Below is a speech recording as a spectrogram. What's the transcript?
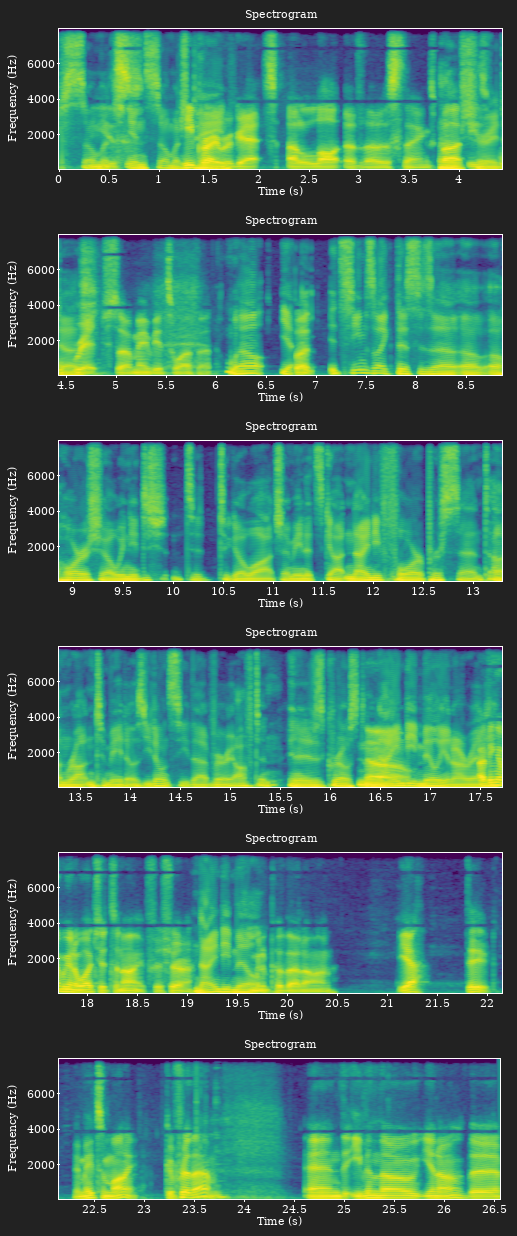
so much in so much He pain. probably regrets a lot of those things, but sure he's he rich, so maybe it's worth it. Well, yeah, But- it seems like this is a, a, a horror show we need to, sh- to to go watch. I mean, it's got 94% on Rotten Tomatoes. You don't see that very often. And it has grossed No. 90 million already. I think I'm gonna watch it tonight for sure. 90 I'm gonna put that on. Yeah, dude, they made some money. Good for them. And even though you know they're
